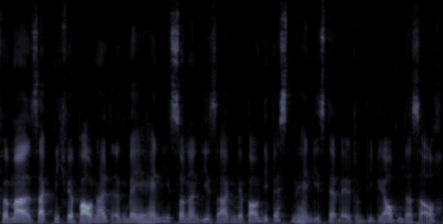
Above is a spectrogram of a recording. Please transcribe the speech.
Firma sagt nicht, wir bauen halt irgendwelche Handys, sondern die sagen, wir bauen die besten Handys der Welt. Und die glauben das auch.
